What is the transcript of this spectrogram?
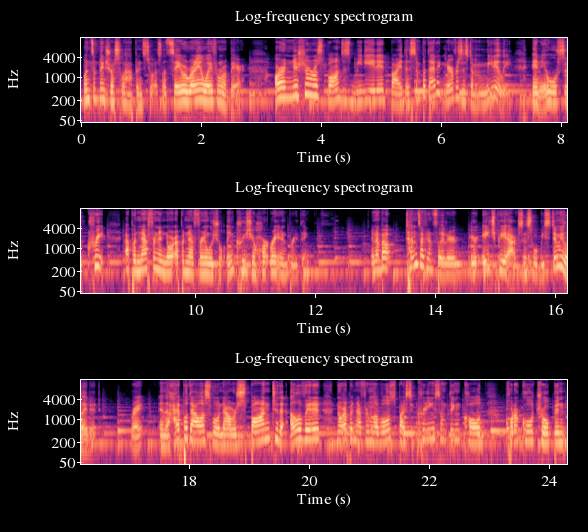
when something stressful happens to us, let's say we're running away from a bear, our initial response is mediated by the sympathetic nervous system immediately, and it will secrete epinephrine and norepinephrine, which will increase your heart rate and breathing. And about 10 seconds later, your HPA axis will be stimulated, right? And the hypothalamus will now respond to the elevated norepinephrine levels by secreting something called corticotropin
